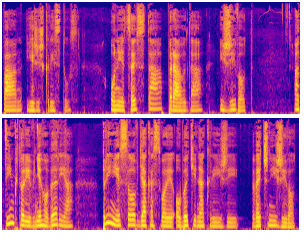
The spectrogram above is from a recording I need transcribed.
Pán Ježiš Kristus. On je cesta, pravda i život. A tým, ktorí v Neho veria, priniesol vďaka svojej obeti na kríži väčší život.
